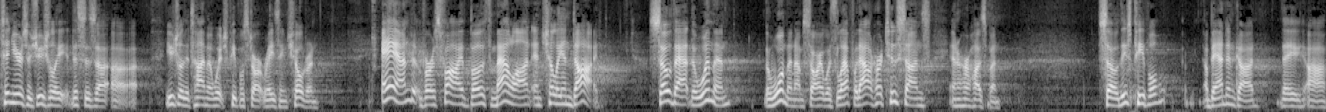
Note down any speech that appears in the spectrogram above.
10 years is usually, this is a, a usually the time at which people start raising children. And, verse 5, both Mahlon and Chilion died, so that the woman, the woman, I'm sorry, was left without her two sons and her husband. So these people abandoned God. They uh,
